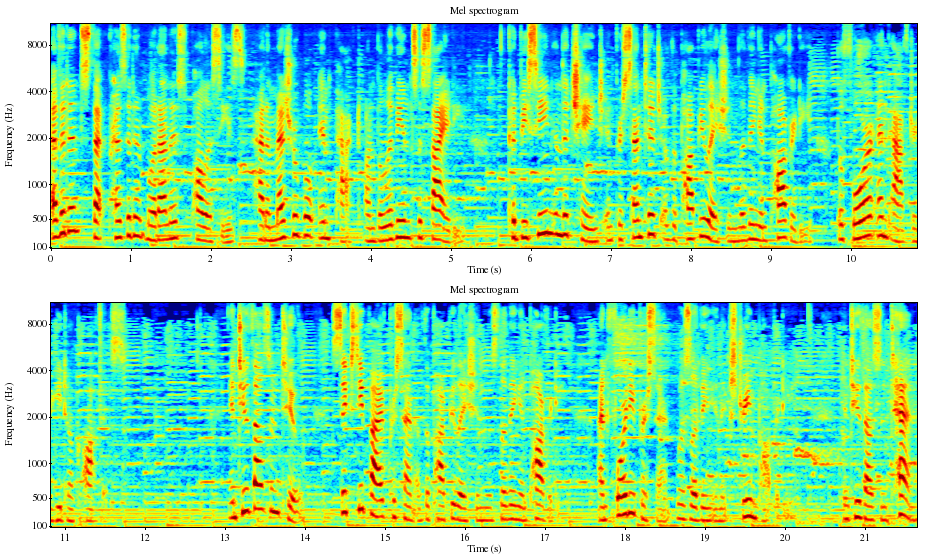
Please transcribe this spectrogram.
Evidence that President Morales' policies had a measurable impact on Bolivian society could be seen in the change in percentage of the population living in poverty before and after he took office. In 2002, 65% of the population was living in poverty, and 40% was living in extreme poverty. In 2010,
